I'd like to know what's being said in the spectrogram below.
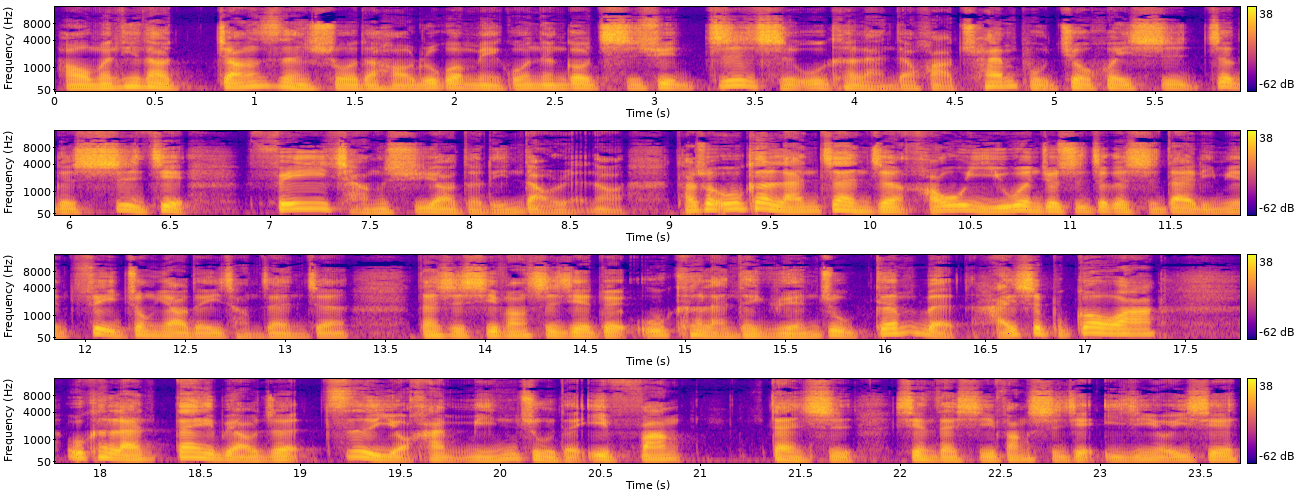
好，我们听到 Johnson 说的哈，如果美国能够持续支持乌克兰的话，川普就会是这个世界非常需要的领导人啊。他说，乌克兰战争毫无疑问就是这个时代里面最重要的一场战争，但是西方世界对乌克兰的援助根本还是不够啊。乌克兰代表着自由和民主的一方，但是现在西方世界已经有一些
